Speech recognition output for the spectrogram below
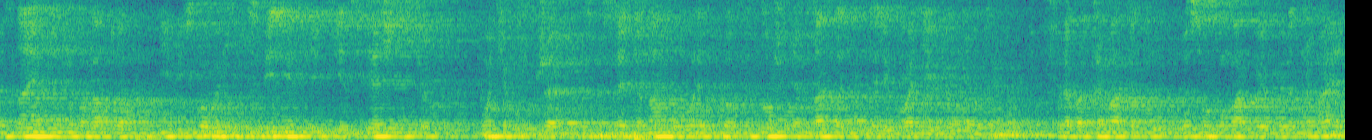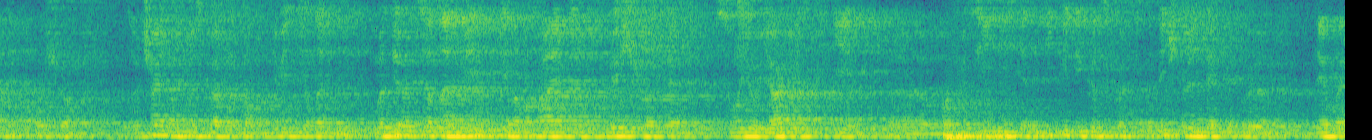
Ми знаємо дуже багато і військових, і цивільних, які з вдячністю потім вже безпосередньо нам говорять про відношення в закладі та лікування, яке вони отримують. Треба тримати ту високу марку, яку ви тримаєте, тому що, звичайно, хтось каже, там дивіться на Львів. Ми дивимося на Львів і намагаємося підвищувати свою якість і е, професійність і не тільки лікарською, а й медичною технікою, тими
